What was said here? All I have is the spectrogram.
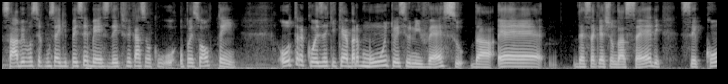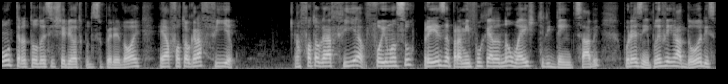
Sabe? Você consegue perceber essa identificação que o pessoal tem. Outra coisa que quebra muito esse universo da, é, dessa questão da série ser contra todo esse estereótipo de super-herói é a fotografia a fotografia foi uma surpresa para mim porque ela não é estridente, sabe? Por exemplo, em Vingadores,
